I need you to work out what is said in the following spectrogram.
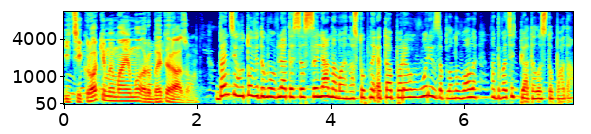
І ці кроки ми маємо робити разом. Данці готові домовлятися з селянами. Наступний етап переговорів запланували на 25 листопада.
